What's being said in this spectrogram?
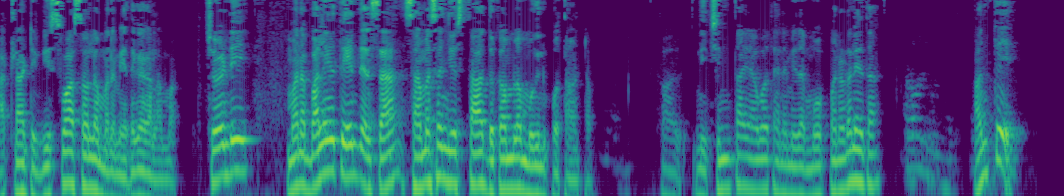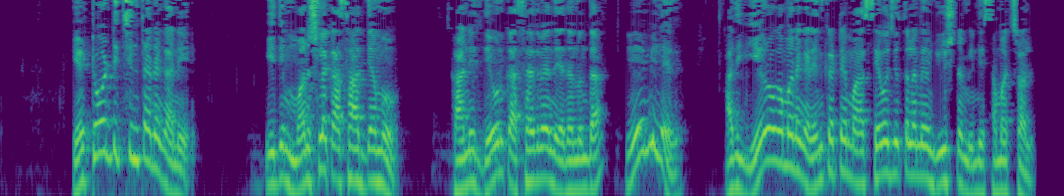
అట్లాంటి విశ్వాసంలో మనం ఎదగగలమా? చూడండి మన బలహీనత ఏం తెలుసా? సమస్యను చేస్తా దుఃఖంలో ముగినిపోతా ఉంటాం కాదు నీ చింత యావత్ ఆయన మీద మోపనడా లేదా? అంతే. ఎటువంటి చింతన గాని ఇది మనుషులకు అసాధ్యము. కానీ దేవునికి అసాధ్యమైనది ఏదైనా ఉందా? ఏమీ లేదు. అది ఏ రోగమైన ఎందుకంటే మా సేవ జీవితంలో మేము చూసినాం ఇన్ని సంవత్సరాలు.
